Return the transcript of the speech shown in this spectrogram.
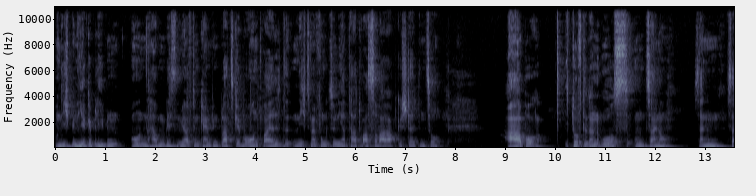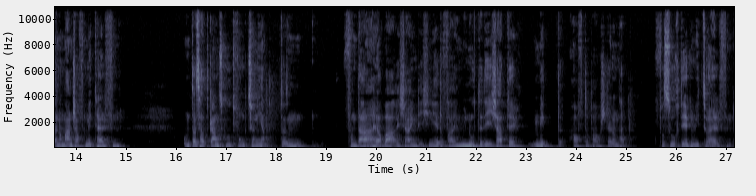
Und ich bin hier geblieben und habe ein bisschen mehr auf dem Campingplatz gewohnt, weil nichts mehr funktioniert hat. Wasser war abgestellt und so. Aber ich durfte dann Urs und seiner, seinen, seiner Mannschaft mithelfen. Und das hat ganz gut funktioniert. Und von daher war ich eigentlich in jeder freien Minute, die ich hatte, mit auf der Baustelle und habe versucht, irgendwie zu helfen.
